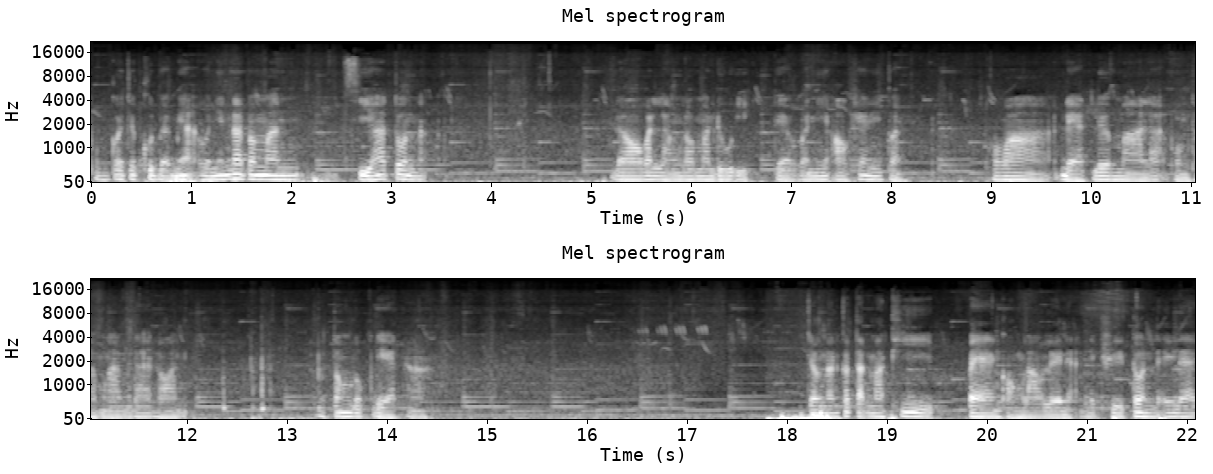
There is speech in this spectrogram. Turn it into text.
ผมก็จะขุดแบบเนี้ย วันนี้ได้ประมาณสี่ห้าต้นอะเดี๋ยววันหลังเรามาดูอีก แต่วันนี้เอาแค่นี้ก่อน เพราะว่าแดดเริ่มมาแล้ว ผมทำงานไม่ได้ร้อนเราต้องหลบแดดนะจากนั้นก็ตัดมาที่แปลงของเราเลยเนี่ยนี่คือต้นแรก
